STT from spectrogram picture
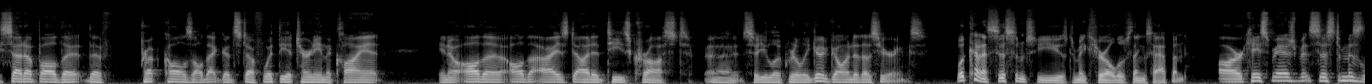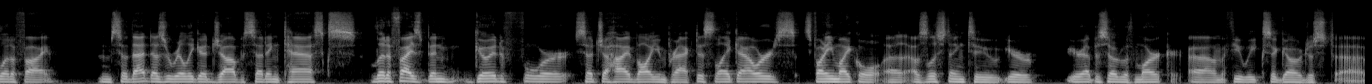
set up all the the prep calls, all that good stuff with the attorney and the client. You know, all the all the I's dotted, T's crossed, uh, so you look really good going to those hearings. What kind of systems do you use to make sure all those things happen? Our case management system is Litify. So that does a really good job of setting tasks. Litify's been good for such a high volume practice like ours. It's funny, Michael. Uh, I was listening to your your episode with Marc um, a few weeks ago, just uh,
